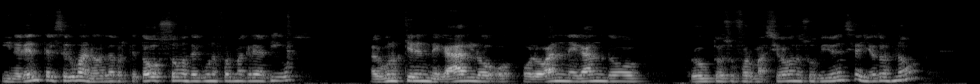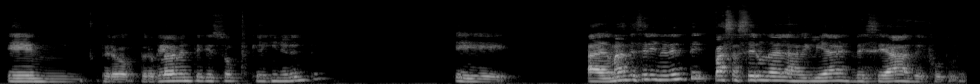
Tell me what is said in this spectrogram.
inherente al ser humano, ¿verdad? Porque todos somos de alguna forma creativos, algunos quieren negarlo o, lo van negando producto de su formación o sus vivencias y otros no. Em, pero, pero claramente que eso que es inherente. Eh, además de ser inherente, pasa a ser una de las habilidades deseadas del futuro.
